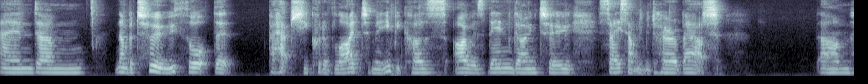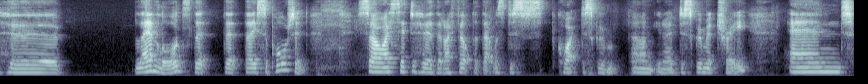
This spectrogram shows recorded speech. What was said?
And um, number two, thought that perhaps she could have lied to me because I was then going to say something to her about um, her landlords that, that they supported. So I said to her that I felt that that was dis- quite discrim- um, you know, discriminatory and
